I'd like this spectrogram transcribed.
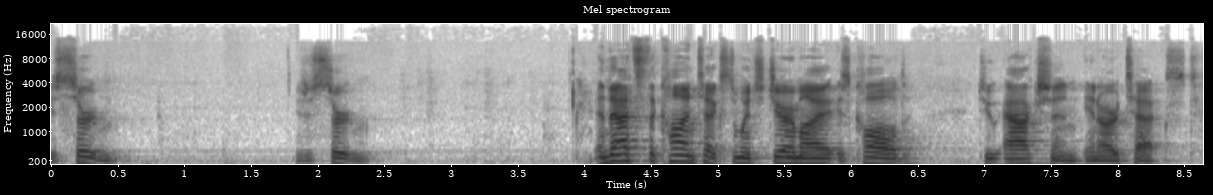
is certain. It is certain. And that's the context in which Jeremiah is called to action in our text.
